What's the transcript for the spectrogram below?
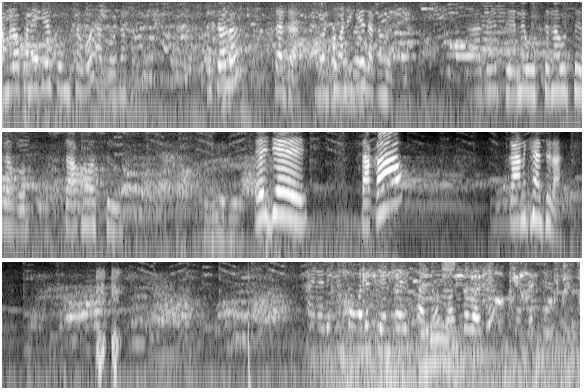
আমরা ওখানে গিয়ে পৌঁছাবো, এগারোটা বাজে তো চলো, টাটা। বর্ধমানে গিয়ে দেখা হচ্ছে। আগে ট্রেনে উঠতে না উঠতে দেখো, চা খাওয়া শুরু। এই যে, তাকাও। কান খেঁচড়া। ফাইনালি কিন্তু আমাদের ট্রেনটা এই ছাড়লো দশটা বাজে। ট্রেনটা ছেড়ে দিয়েছে।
